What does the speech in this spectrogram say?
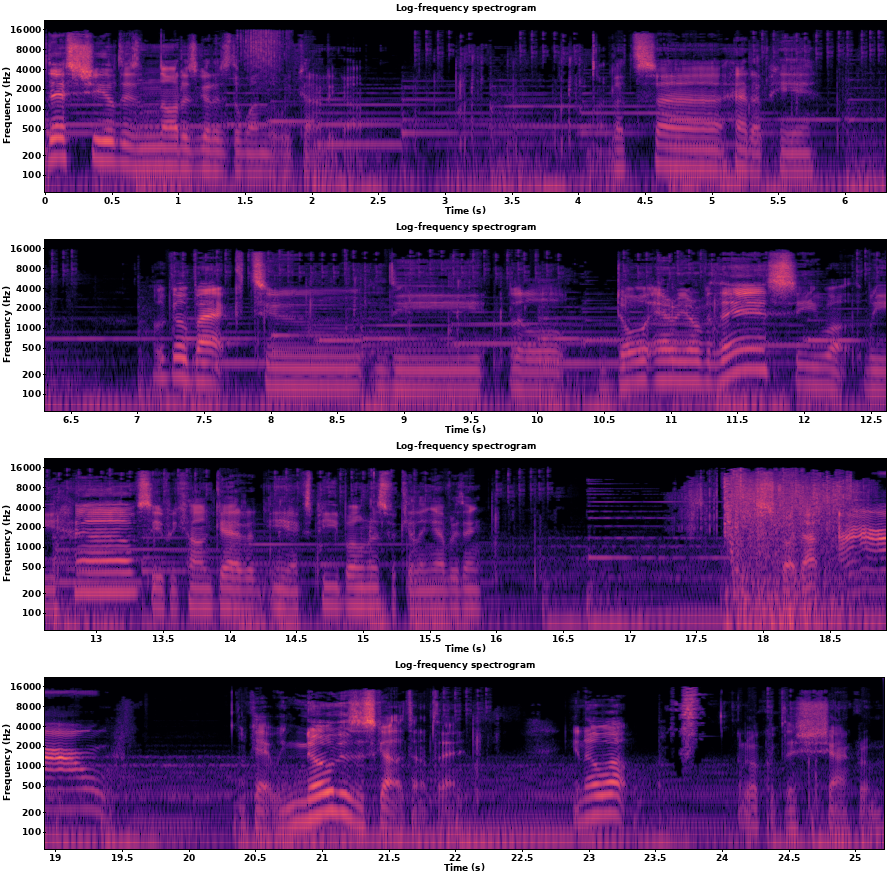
This shield is not as good as the one that we've currently got. Let's uh, head up here. We'll go back to the little door area over there, see what we have, see if we can't get an EXP bonus for killing everything. Destroy that. Ow! Okay, we know there's a skeleton up there. You know what? I'm gonna equip this chakram.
